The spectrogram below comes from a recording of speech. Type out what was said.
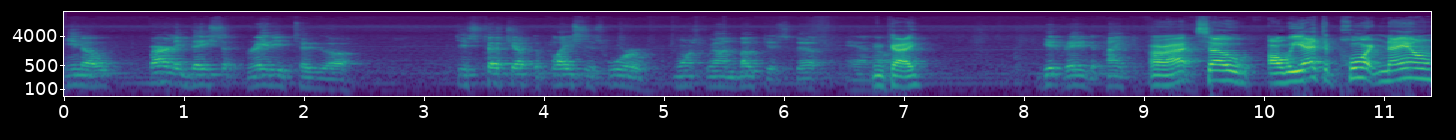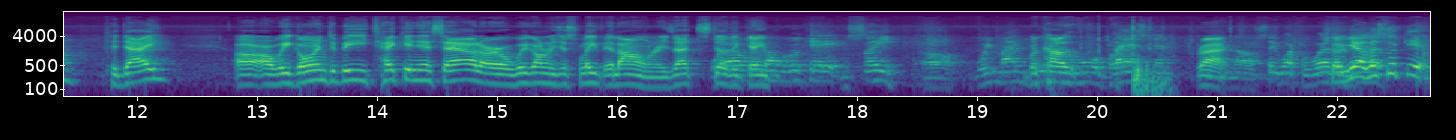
you know, fairly decent, ready to uh, just touch up the places where once we unboat this stuff and uh, Okay. get ready to paint. it. All right. So, are we at the point now today? Uh, are we going to be taking this out, or are we going to just leave it on, or is that still well, the game? We're gonna look at it and see. Uh, we may do Because- a little more blasting. Right. And uh, see what the weather. So yeah, let's look at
